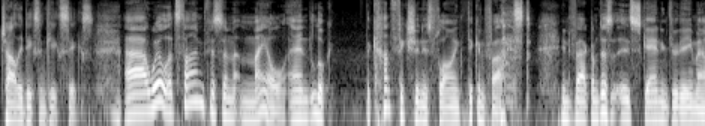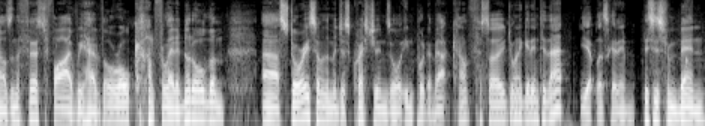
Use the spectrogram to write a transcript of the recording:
Charlie Dixon kicks six. Uh, Will, it's time for some mail. And look, the cunt fiction is flowing thick and fast. In fact, I'm just uh, scanning through the emails, and the first five we have are all cunt related. Not all of them uh, stories. Some of them are just questions or input about cunt. So, do you want to get into that? Yep, let's get in. This is from Ben.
